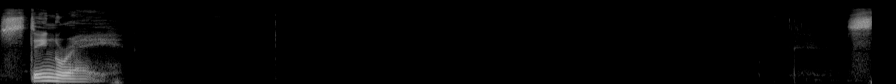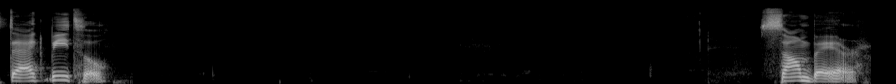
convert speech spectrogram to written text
Stingray. Stag Beetle. Sun Bear.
